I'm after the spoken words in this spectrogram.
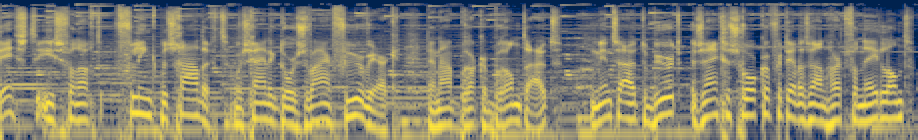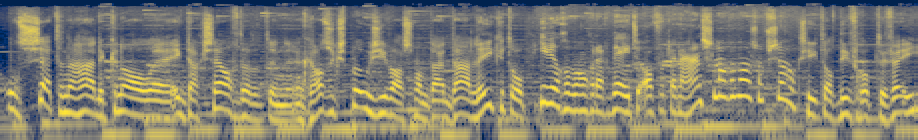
Best is vannacht flink beschadigd. Waarschijnlijk door zwaar vuurwerk. Daarna brak er brand uit. Mensen uit de buurt zijn geschrokken, vertellen ze aan Hart van Nederland. Ontzettende harde knal. Eh, ik dacht zelf dat het een, een gasexplosie was, want daar, daar leek het op. Je wil gewoon graag weten of het een aanslag was of zo. Ik zie het al liever op tv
